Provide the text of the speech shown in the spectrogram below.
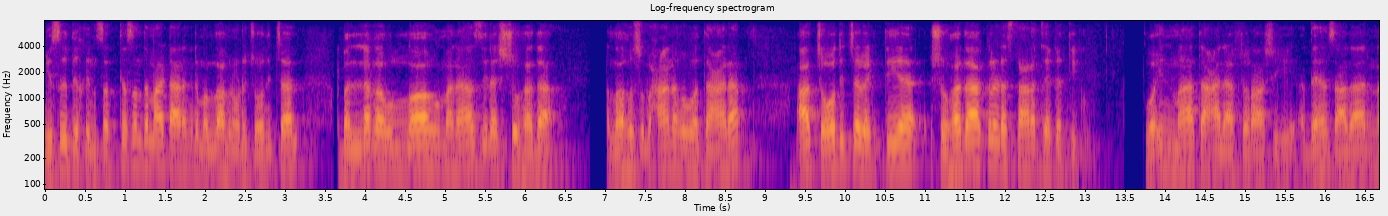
ബിസുദിഖിൻ സത്യസന്ധമായിട്ട് ആരെങ്കിലും അള്ളാഹുവിനോട് ചോദിച്ചാൽ അള്ളാഹു സുബാനഹുവ താര ആ ചോദിച്ച വ്യക്തിയെ ഷുഹദാക്കളുടെ സ്ഥാനത്തേക്ക് എത്തിക്കും. മാത ഫിറാഷിഹി. അദ്ദേഹം സാധാരണ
